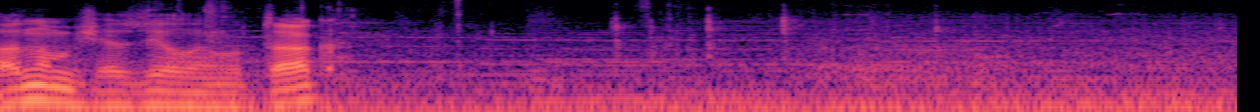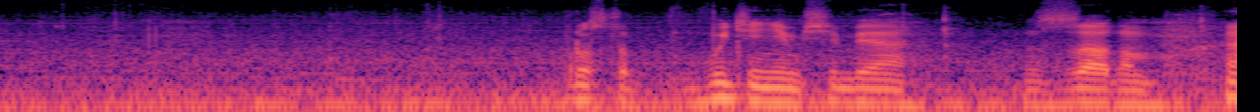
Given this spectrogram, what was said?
Ладно, мы сейчас сделаем вот так. Просто вытянем себя задом.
